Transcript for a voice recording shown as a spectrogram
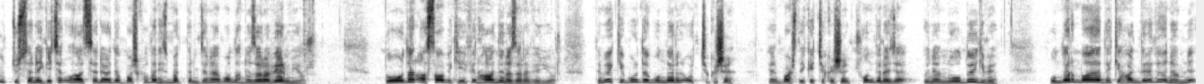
300 sene geçen o hadiselerde başkalarının hizmetlerini Cenab-ı Allah nazara vermiyor. Doğrudan ashab-ı keyfin halini nazara veriyor. Demek ki burada bunların o çıkışı, yani baştaki çıkışı son derece önemli olduğu gibi bunların mağaradaki halleri de önemli.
